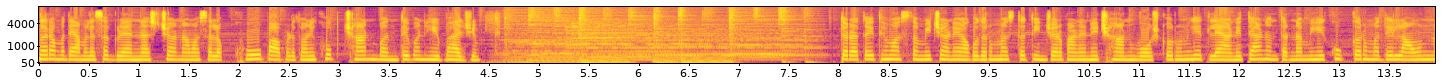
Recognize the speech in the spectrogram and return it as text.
घरामध्ये आम्हाला सगळ्यांनाच चना मसाला खूप आवडतो आणि खूप छान बनते पण ही भाजी. तर आता इथे मस्त मी चणे अगोदर मस्त तीन चार पाण्याने छान वॉश करून घेतले आणि त्यानंतर ना मी हे कुकरमध्ये लावून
